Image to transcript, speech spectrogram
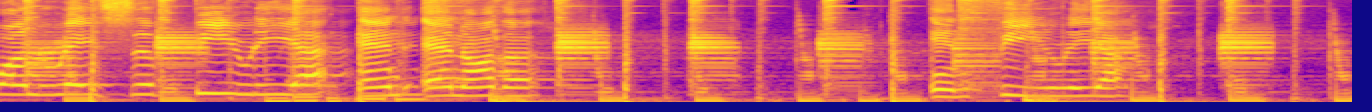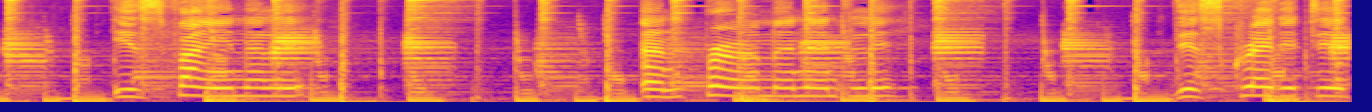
one race superior and another inferior is finally and permanently discredited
